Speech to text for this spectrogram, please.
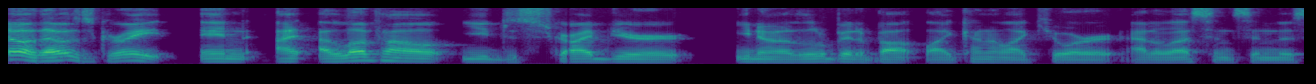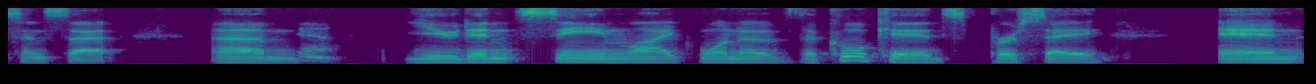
No, that was great. And I, I love how you described your, you know, a little bit about like kind of like your adolescence in the sense that um yeah. you didn't seem like one of the cool kids per se and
